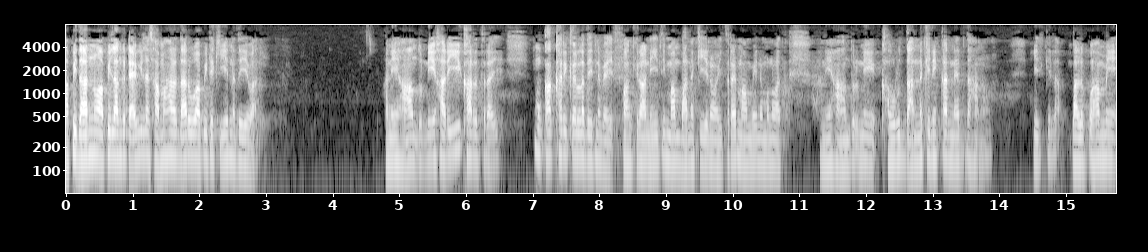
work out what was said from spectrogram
අපි දන්න අපි ළඟට ඇවිල සමහර දරුව අපිට කියන දේවල්. අනේ හාන්දුන්නේ හරි කරතරයි මොකක් හරි කරලා දෙන්න වැයි පංකිරා නීති මං බණ කියනවා විතරයි මං වෙන මොනවත් අනේ හාන්දුරනේ කවුරුත් දන්න කෙනෙක්ක් නැද්දහනවා. හිත් කියලා බලපු හමේ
